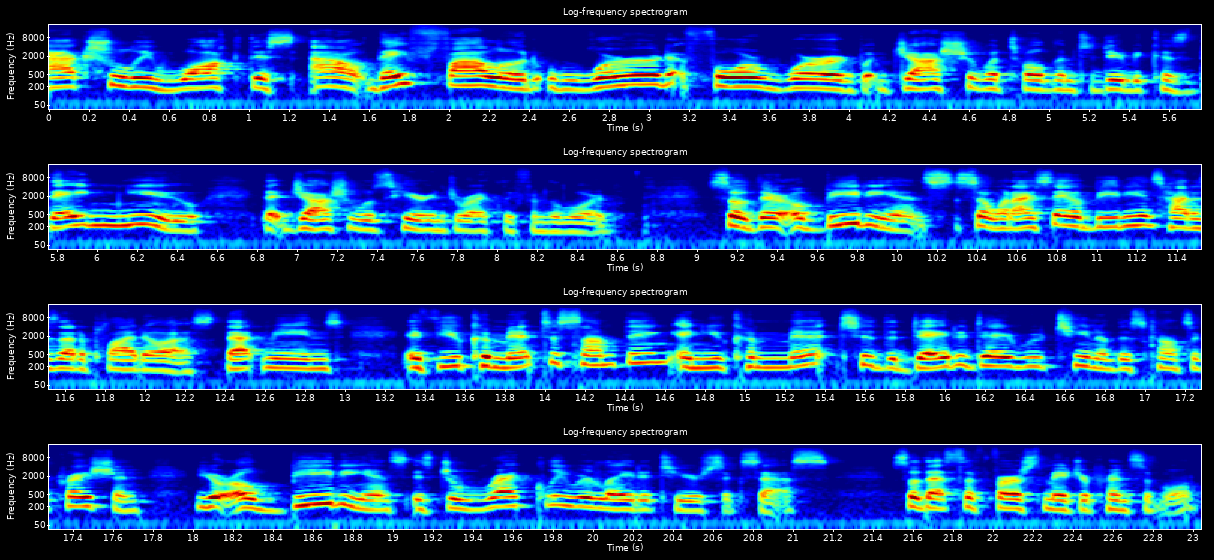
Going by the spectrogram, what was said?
actually walked this out, they followed word for word what Joshua told them to do because they knew that Joshua was hearing directly from the Lord. So their obedience. So when I say obedience, how does that apply to us? That means if you commit to something and you commit to the day to day routine of this consecration, your obedience is directly related to your success. So that's the first major principle.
